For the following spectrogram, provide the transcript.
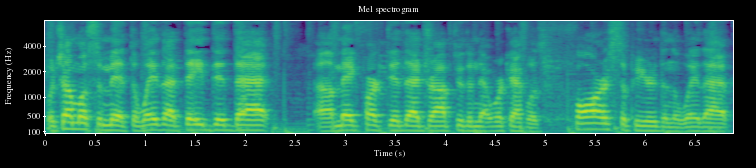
which I must admit, the way that they did that uh, Magpark did that drop through the NTWRK app was far superior than the way that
